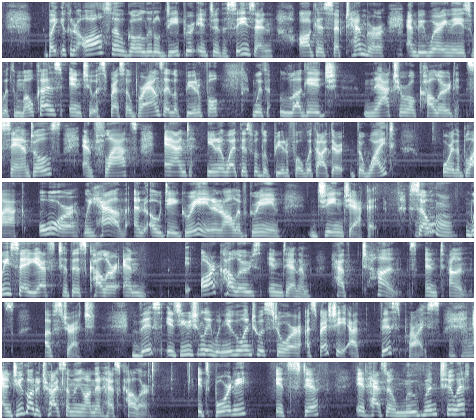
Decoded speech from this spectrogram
But you can also go a little deeper into the season August, September, and be wearing these with mochas into espresso browns. They look beautiful with luggage, natural colored sandals and flats. And you know what? This would look beautiful with either the white or the black, or we have an OD green, an olive green jean jacket. So mm. we say yes to this color and our colors in denim have tons and tons of stretch. This is usually when you go into a store, especially at this price, mm -hmm. and you go to try something on that has color. It's boardy, it's stiff, it has no movement to it.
